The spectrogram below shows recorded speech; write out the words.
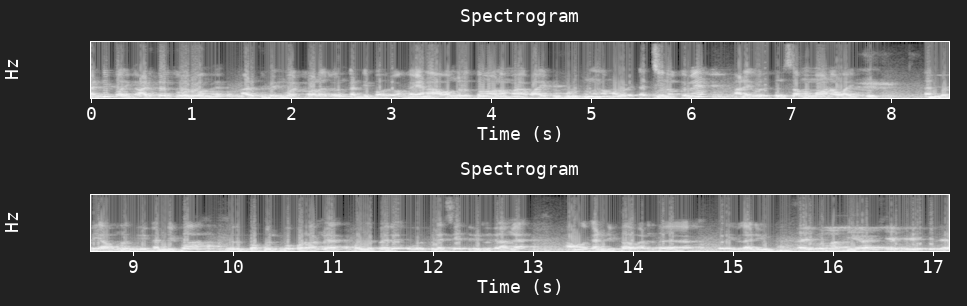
கண்டிப்பா அடுத்தடுத்து வருவாங்க. அடுத்து பெண் வேட்பாளர்களும் கண்டிப்பா வருவாங்க. ஏன்னா அவங்களுக்கும் நம்ம வாய்ப்பு கொடுக்கணும். நம்மளுடைய கட்சி நோக்கமே அனைவருக்கும் சமமான வாய்ப்பு. அதன்படி அவங்களுக்கு கண்டிப்பா விருப்ப விருப்பப்படுறாங்க. கொஞ்சம் பேர் உறுப்பினர் சேர்த்துக்கிட்டு இருக்கிறாங்க. அவங்க கண்டிப்பா அடுத்த விரைவில் அறிவிப்போம் சார் இப்போ மத்திய ஆட்சி எப்படி இருக்குது?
